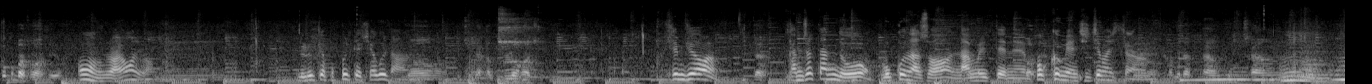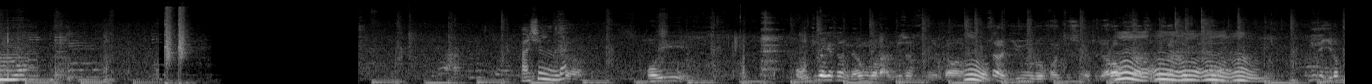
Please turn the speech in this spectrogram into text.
볶음밥 좋아하세요? 어, 좋아요. 이렇게 볶을 때 최고다. 어, 좀 약간 불러가지고 심지어 네. 감자탕도 먹고 나서 남을 때는. 볶으면 진짜 맛있잖아. 네, 감자탕, 곱창 음. 맛있는데? 거의 오즈벡에서는 매운 걸 안 드셨으니까 음. 스무 살 이후로 거의 드신 거죠. 열아홉 음, 살, 음, 스무 살 음. 음, 음. 근데 이렇게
